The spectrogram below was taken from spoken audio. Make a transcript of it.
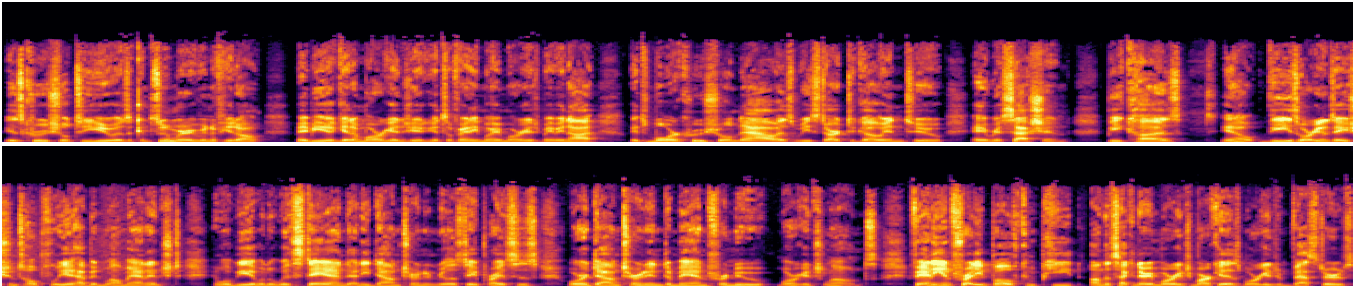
is crucial to you as a consumer, even if you don't. Maybe you get a mortgage, you get a Fannie Mae mortgage, maybe not. It's more crucial now as we start to go into a recession because you know, these organizations hopefully have been well managed and will be able to withstand any downturn in real estate prices or a downturn in demand for new mortgage loans. Fannie and Freddie both compete on the secondary mortgage market as mortgage investors.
